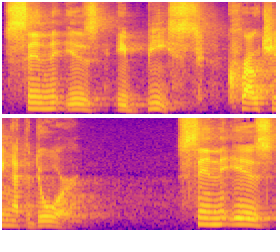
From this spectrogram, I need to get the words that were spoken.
Sin is a beast crouching at the door. Sin is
